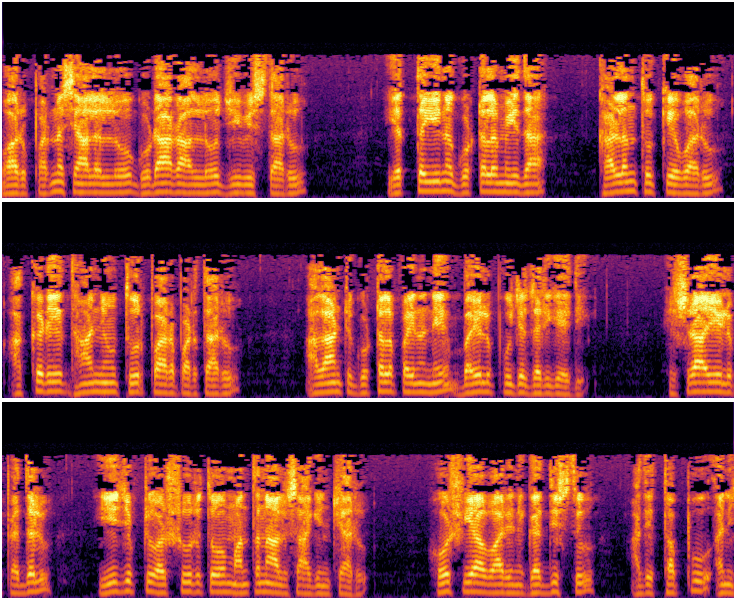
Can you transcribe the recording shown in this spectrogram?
వారు పర్ణశాలల్లో గుడారాల్లో జీవిస్తారు. ఎత్తైన గుట్టల మీద కళ్ళం తొక్కేవారు అక్కడే ధాన్యం తూర్పారపడతారు. అలాంటి గుట్టలపైననే బయలు పూజ జరిగేది. ఇస్రాయేలు పెద్దలు ఈజిప్టు అషూరుతో మంతనాలు సాగించారు. హోషియా వారిని గద్దిస్తూ అది తప్పు అని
